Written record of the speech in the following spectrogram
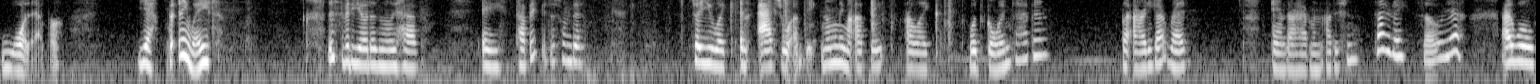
whatever. whatever. Yeah, but anyways, this video doesn't really have a topic. I just wanted to show you like an actual update. Normally my updates are like what's going to happen, but I already got read and I have an audition Saturday. So yeah, I will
